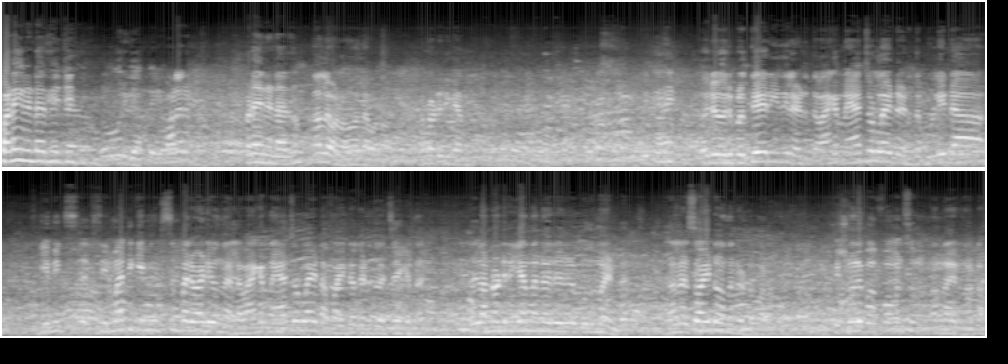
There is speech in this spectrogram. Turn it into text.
പടം എങ്ങനെയുണ്ടായിരുന്നു ചേച്ചി? പടം ഉണ്ടായിരുന്നു നല്ല പടം നല്ല പടം. കണ്ടോണ്ടിരിക്കാൻ. ഒരു ഒരു പ്രത്യേക രീതിയിൽ എടുത്ത് ഭയങ്കര നാച്ചുറൽ ആയിട്ട് എടുത്ത്. പുള്ളിന്റെ ആ ഗിമിക്സ് സിനിമാറ്റിക് ഗിമിക്സും പരിപാടിയൊന്നുമല്ല ഭയങ്കര നാച്ചുറൽ ആയിട്ടാണ് ഫൈറ്റ് ഒക്കെ എടുത്ത് വെച്ചേക്കുന്നത് അത് കണ്ടോണ്ടിരിക്കാൻ തന്നെ ഒരു പുതുമയുണ്ട്. നല്ല രസമായിട്ട് വന്നിട്ടുണ്ട് പടം. വിഷ്ണുവിന്റെ പെർഫോമൻസും നന്നായിരുന്നു കേട്ടോ.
